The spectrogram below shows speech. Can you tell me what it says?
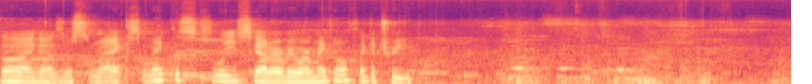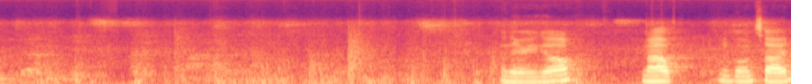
Alright guys, just make, so make the leaves scatter everywhere, make it look like a tree. And there you go. Now, you go inside.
